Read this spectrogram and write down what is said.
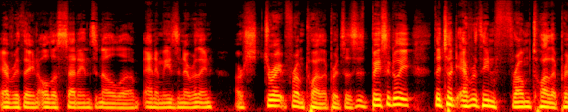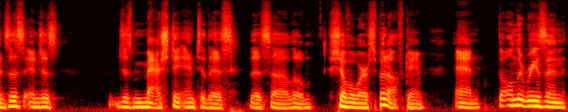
everything, all the settings and all the enemies and everything are straight from Twilight Princess. It's basically they took everything from Twilight Princess and just just mashed it into this this uh, little shovelware spin-off game. And the only reason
